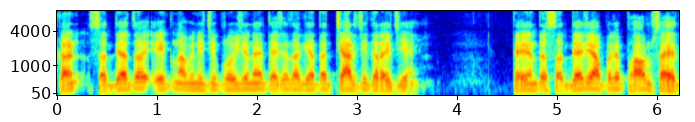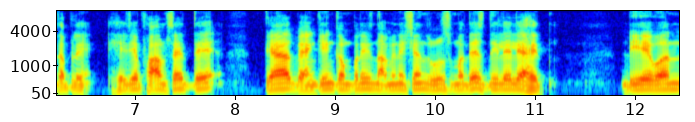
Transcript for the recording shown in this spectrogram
कारण सध्याचं एक नॉमिनीची प्रोव्हिजन आहे त्याच्या जागी आता चारची करायची आहे. त्याच्यानंतर सध्या जे आपले फॉर्म्स आहेत आपले हे जे फॉर्म्स आहेत ते त्या बँकिंग कंपनीज नॉमिनेशन रूल्समध्येच दिलेले आहेत. D A one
